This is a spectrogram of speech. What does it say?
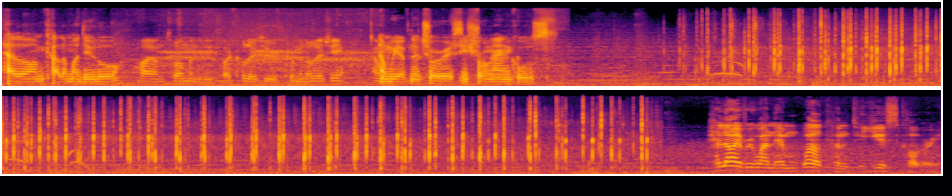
Hello, I'm Callum, I do law. Hi, I'm Tom and I do psychology with criminology. And, and we have notoriously strong ankles. Hello everyone and welcome to UScovery.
